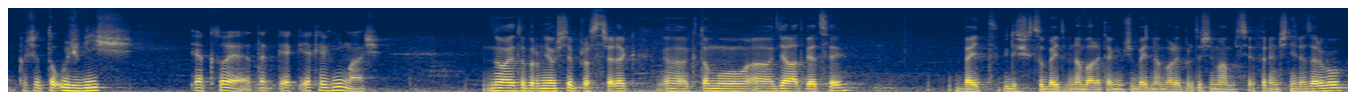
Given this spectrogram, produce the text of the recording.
Jakože to už víš, jak to je, tak jak, jak je vnímáš? No je to pro mě určitě prostředek eh, k tomu eh, dělat věci. Bejt, když chci být na Bali, tak můžu být na Bali, protože mám prostě finanční rezervu.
